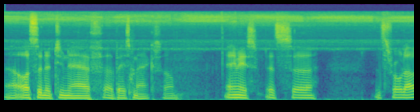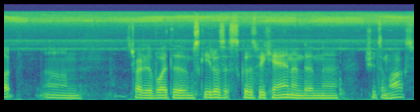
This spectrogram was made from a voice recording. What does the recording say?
Uh, also in a two and a half uh, base mag. So, anyways, let's uh, let's roll out. Um, let's try to avoid the mosquitoes as good as we can, and then uh, shoot some hogs.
